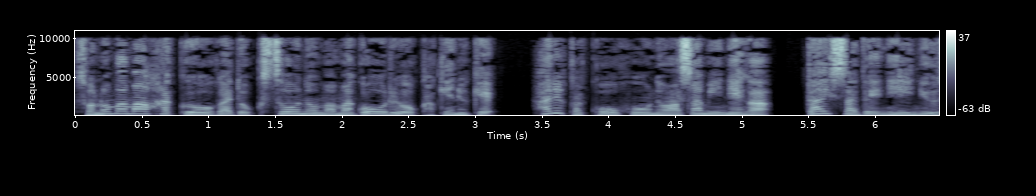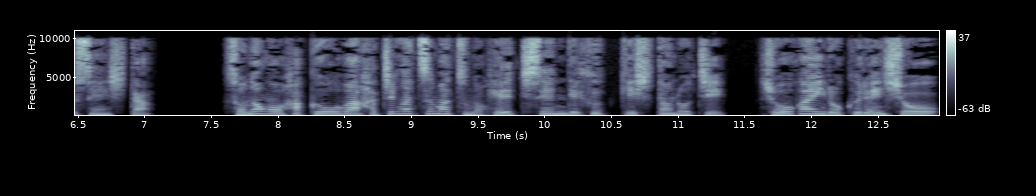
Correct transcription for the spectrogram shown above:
そのまま白王が独走のままゴールを駆け抜け、遥か後方の浅峰が大差で2位入選した。その後白王は8月末の平地戦で復帰した後、障害6連勝。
